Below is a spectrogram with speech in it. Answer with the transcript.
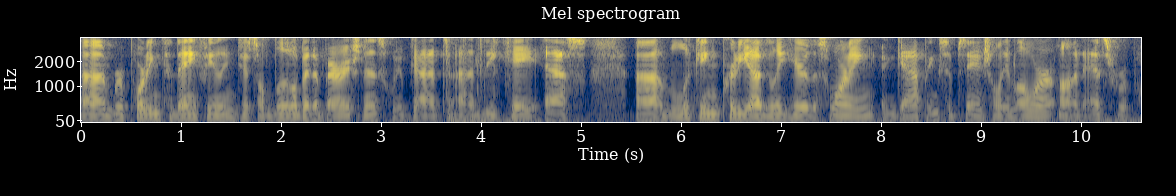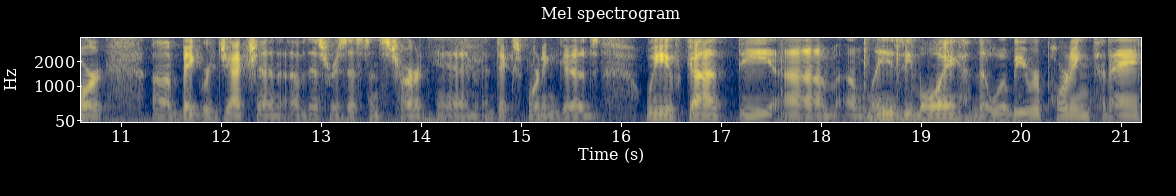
um, reporting today, feeling just a little bit of bearishness. We've got uh, DKS. Um, looking pretty ugly here this morning, and gapping substantially lower on its report. Uh, big rejection of this resistance chart in Dick's Sporting Goods. We've got the um, La-Z-Boy that we'll be reporting today.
